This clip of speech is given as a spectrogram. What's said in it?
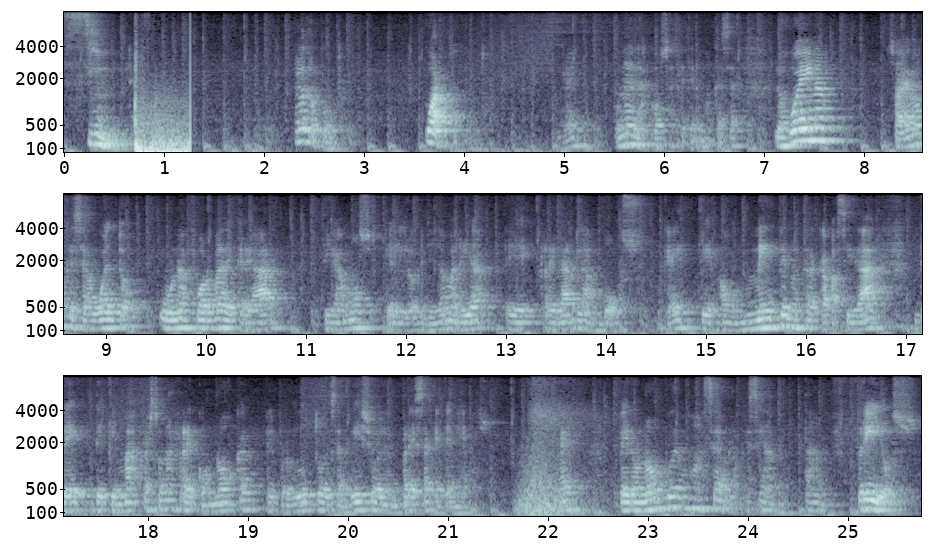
Simple. El otro punto. Cuarto punto. Una de las cosas que tenemos que hacer. Los webinars sabemos que se ha vuelto una forma de crear, digamos, lo que yo llamaría eh, regar la voz. Que aumente nuestra capacidad de, de, que más personas reconozcan el producto, el servicio la empresa que tenemos. Pero no podemos hacerlo que sean tan fríos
